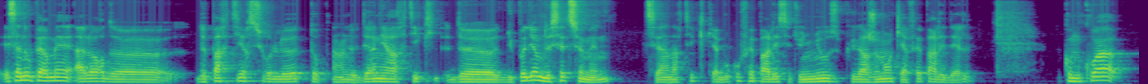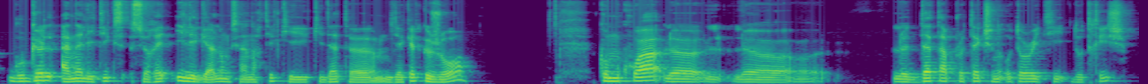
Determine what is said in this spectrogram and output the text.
Et ça nous permet alors de, de partir sur le top 1, le dernier article de, du podium de cette semaine. C'est un article qui a beaucoup fait parler, c'est une news plus largement qui a fait parler d'elle. Comme quoi Google Analytics serait illégal, donc c'est un article qui, qui date euh, d'il y a quelques jours comme quoi le, le, le Data Protection Authority d'Autriche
